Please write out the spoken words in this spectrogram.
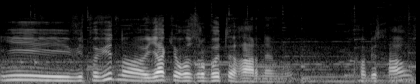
І відповідно, як його зробити гарним. Хобіт хаус.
